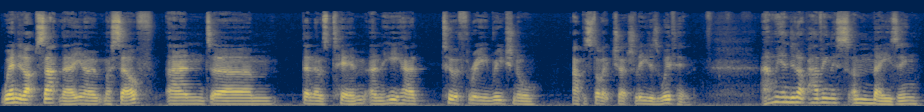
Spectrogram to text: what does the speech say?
we ended up sat there, you know, myself and um, then there was Tim, and he had two or three regional apostolic church leaders with him, and we ended up having this amazing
